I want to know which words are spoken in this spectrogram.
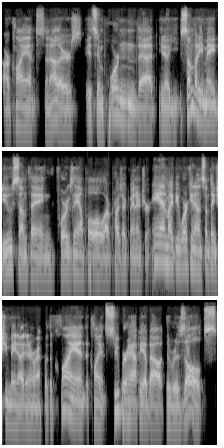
our clients than others. It's important that, you know, somebody may do something, for example, our project manager Anne might be working on something she may not interact with a client. The client's super happy happy about the results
